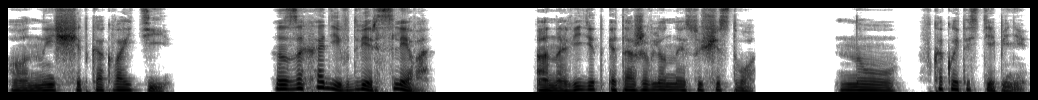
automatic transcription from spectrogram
Он ищет, как войти. Заходи в дверь слева. Она видит это оживленное существо. Ну, в какой-то степени.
